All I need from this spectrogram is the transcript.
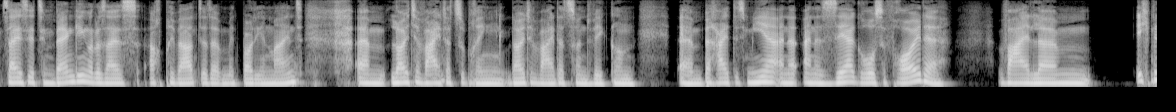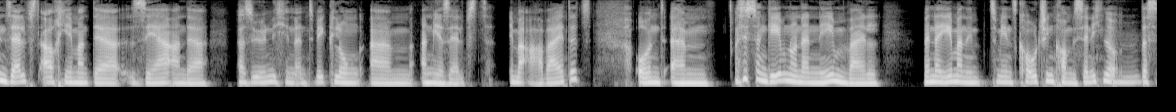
sei es jetzt im Banking oder sei es auch privat oder mit Body and Mind, ähm, Leute weiterzubringen, Leute weiterzuentwickeln, ähm, bereitet mir eine, eine sehr große Freude, weil ähm, ich bin selbst auch jemand, der sehr an der persönlichen Entwicklung ähm, an mir selbst immer arbeitet. Und ähm, es ist so ein Geben und ein Nehmen, weil wenn da jemand in, zu mir ins Coaching kommt, ist ja nicht nur, Mhm. dass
